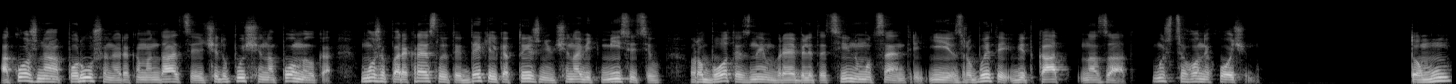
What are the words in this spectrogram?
А кожна порушена рекомендація чи допущена помилка може перекреслити декілька тижнів чи навіть місяців роботи з ним в реабілітаційному центрі і зробити відкат назад. Ми ж цього не хочемо. Тому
